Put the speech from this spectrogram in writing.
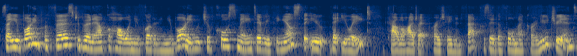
So your body prefers to burn alcohol when you've got it in your body, which of course means everything else that you that you eat, carbohydrate, protein, and fat, because they're the four macronutrients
